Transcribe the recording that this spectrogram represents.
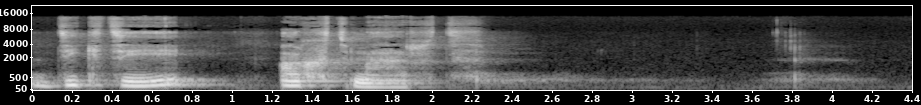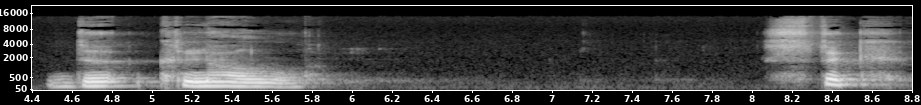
Dictée 8 maart. De knal. Stuk.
